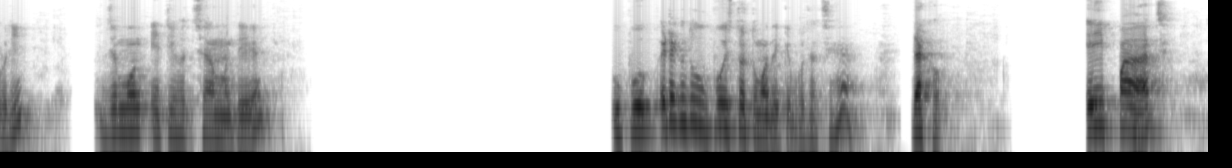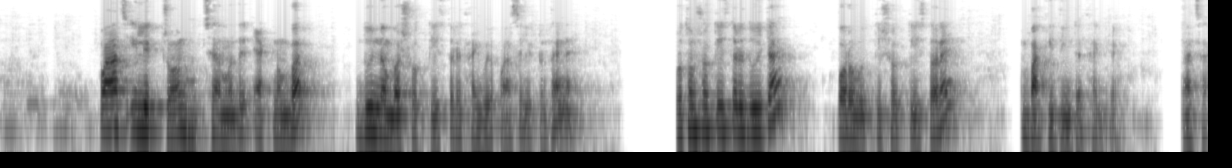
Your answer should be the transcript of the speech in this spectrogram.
করি, যেমন এটি হচ্ছে আমাদের উপ, এটা কিন্তু উপস্তর তোমাদেরকে বোঝাচ্ছে হ্যাঁ? দেখো, এই পাঁচ পাঁচ ইলেকট্রন হচ্ছে আমাদের এক নম্বর, দুই নম্বর শক্তি স্তরে থাকবে পাঁচ ইলেকট্রন তাই না? প্রথম শক্তি স্তরে দুইটা, পরবর্তী শক্তি স্তরে বাকি তিনটা থাকবে। আচ্ছা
